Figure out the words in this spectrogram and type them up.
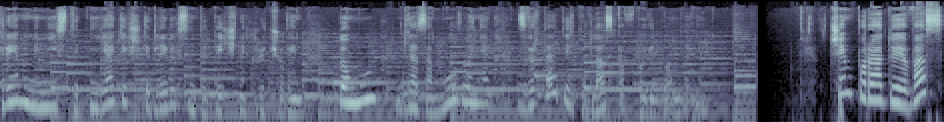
Крем не містить ніяких шкідливих синтетичних речовин, тому для замовлення звертайтесь, будь ласка, в повідомлення. Чим порадує вас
